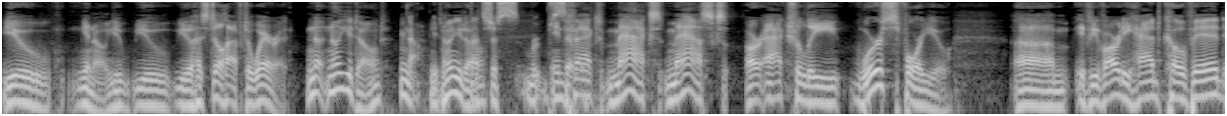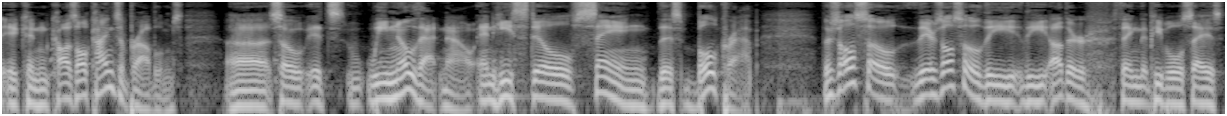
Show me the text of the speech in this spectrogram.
you, you know, you you you still have to wear it. No, no, you don't. No, you don't. you don't. That's just r- in fact, max masks are actually worse for you. Um, if you've already had COVID, it can cause all kinds of problems. Uh, so it's we know that now, and he's still saying this bullcrap. There's also there's also the the other thing that people will say is,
